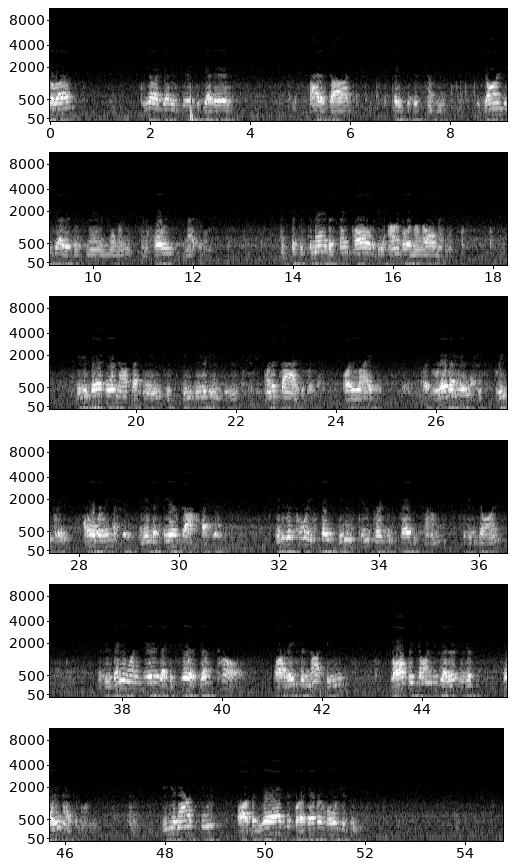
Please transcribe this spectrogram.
beloved, we are gathered here together sight of God, the face of this company, to join together this man and woman in holy matrimony. Which is commanded by St. Paul to be honorable among all men. It is therefore not by any to be entered into unadvisedly or lightly, but reverently, discreetly, soberly, and in the fear of God. Into this holy state these two persons present come to be joined. If there's anyone here that could show a just cause why they should not be lawfully joined together in this holy matrimony, do you now speak, or from hereafter forever hold your peace?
